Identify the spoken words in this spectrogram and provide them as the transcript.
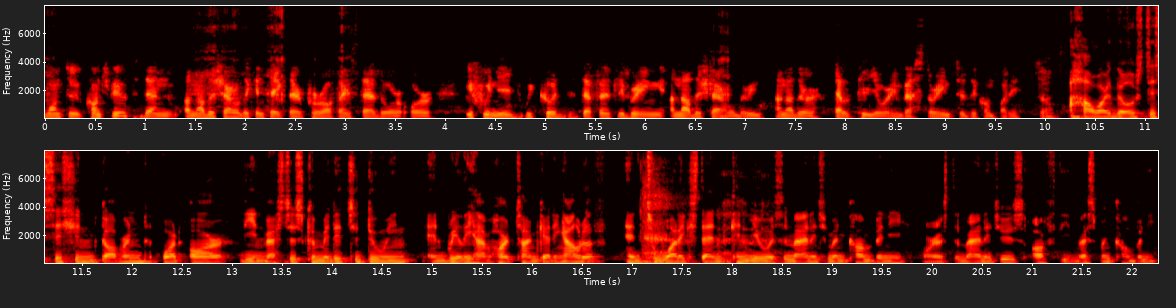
want to contribute, then another shareholder can take their pro rata instead, or, or if we need, we could definitely bring another shareholder in, another LP or investor into the company. So, how are those decisions governed? What are the investors committed to doing and really have a hard time getting out of? And to what extent can you, as a management company or as the managers of the investment company,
